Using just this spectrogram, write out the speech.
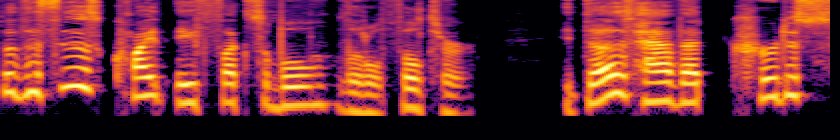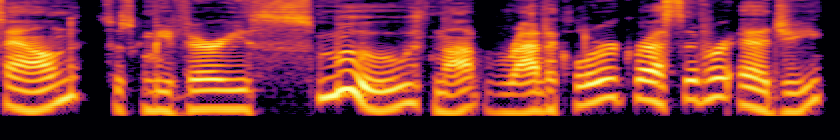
So this is quite a flexible little filter. It does have that Curtis sound, so it's going to be very smooth, not radical or aggressive or edgy.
